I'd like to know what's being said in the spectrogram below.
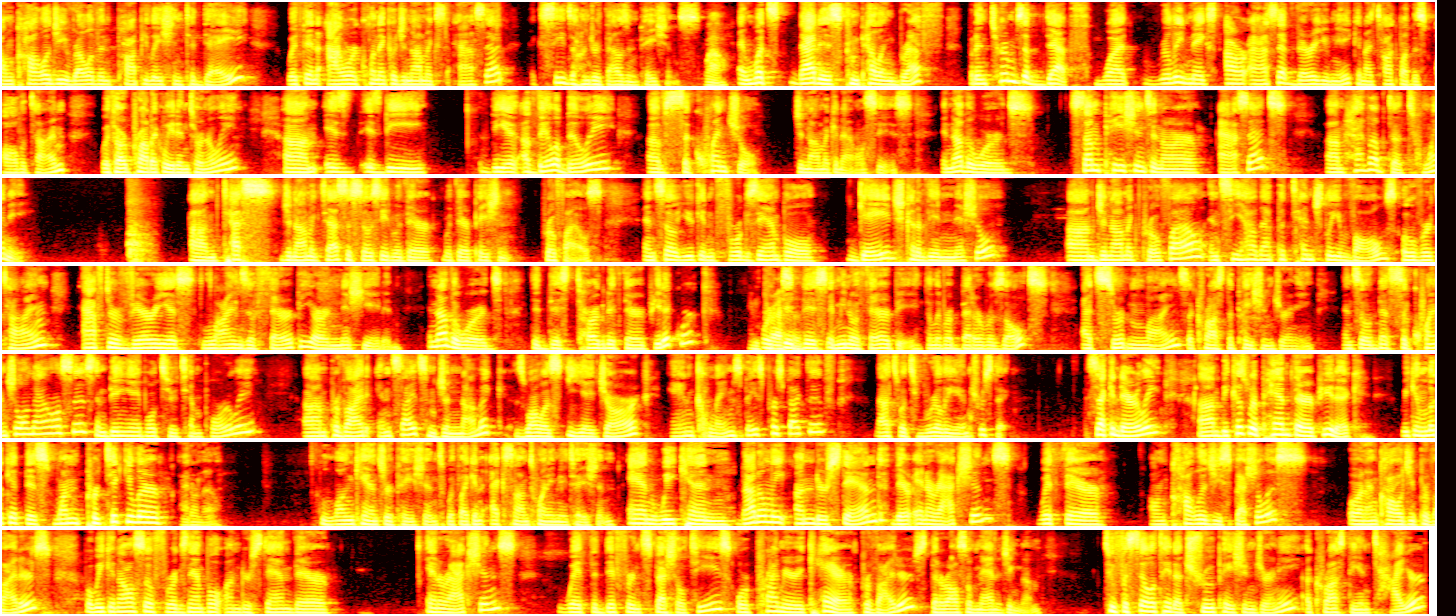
oncology relevant population today within our clinical genomics asset exceeds 100,000 patients. Wow. And what's that is compelling breadth but in terms of depth, what really makes our asset very unique, and I talk about this all the time with our product lead internally, um, is is the the availability of sequential genomic analyses. In other words, some patients in our assets um, have up to 20 um, tests, genomic tests associated with their with their patient profiles. And so you can, for example, gauge kind of the initial um, genomic profile and see how that potentially evolves over time after various lines of therapy are initiated. In other words, did this targeted therapeutic work? Impressive. Or did this immunotherapy deliver better results at certain lines across the patient journey? And so that sequential analysis and being able to temporally um, provide insights from genomic as well as EHR and claims based perspective, that's what's really interesting. Secondarily, um, because we're pan therapeutic, we can look at this one particular, I don't know, lung cancer patient with like an exon 20 mutation. And we can not only understand their interactions with their oncology specialists or an oncology providers, but we can also, for example, understand their interactions with the different specialties or primary care providers that are also managing them to facilitate a true patient journey across the entire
